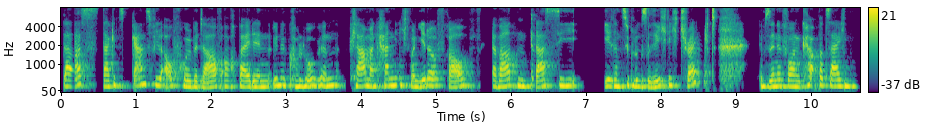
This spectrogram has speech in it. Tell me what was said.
das, da gibt es ganz viel Aufholbedarf, auch bei den Gynäkologen. Klar, man kann nicht von jeder Frau erwarten, dass sie ihren Zyklus richtig trackt, im Sinne von Körperzeichen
